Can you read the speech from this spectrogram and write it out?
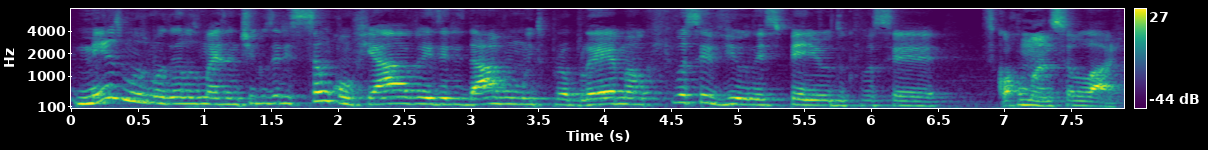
mesmo os modelos mais antigos, eles são confiáveis, eles davam muito problema. O que você viu nesse período que você ficou arrumando o celular.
